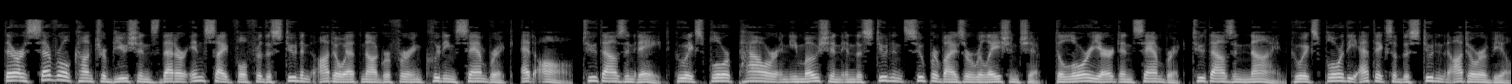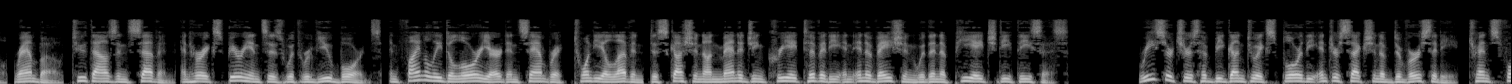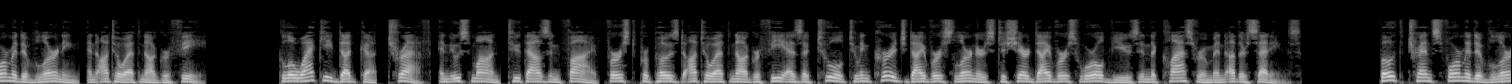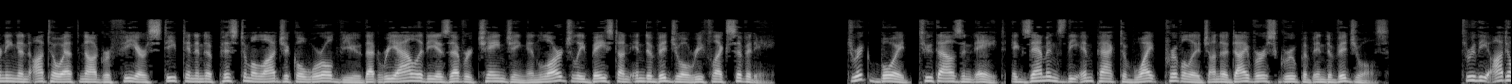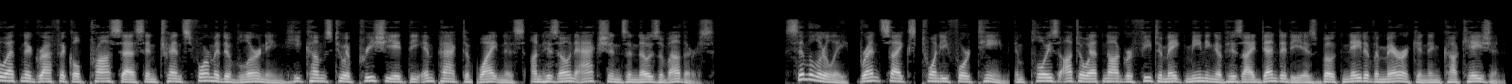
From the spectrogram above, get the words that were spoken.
There are several contributions that are insightful for the student autoethnographer including Sambrook, et al., 2008 who explore power and emotion in the student-supervisor relationship, Doloriert and Sambrook 2009 who explore the ethics of the student autoreveal, Rambo 2007 and her experiences with review boards, and finally Doloriert and Sambrook 2011 discussion on managing creativity and innovation within a PhD thesis. Researchers have begun to explore the intersection of diversity, transformative learning, and autoethnography. Glowacki Dudka, Treff, and Usman 2005 first proposed autoethnography as a tool to encourage diverse learners to share diverse worldviews in the classroom and other settings. Both transformative learning and autoethnography are steeped in an epistemological worldview that reality is ever-changing and largely based on individual reflexivity. Drick Boyd 2008 examines the impact of white privilege on a diverse group of individuals. Through the autoethnographical process and transformative learning he comes to appreciate the impact of whiteness on his own actions and those of others. Similarly, Brent Sykes 2014 employs autoethnography to make meaning of his identity as both Native American and Caucasian.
